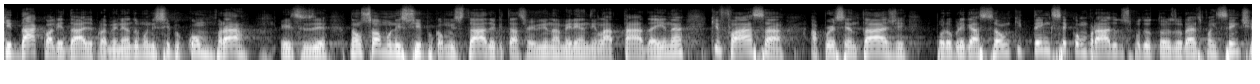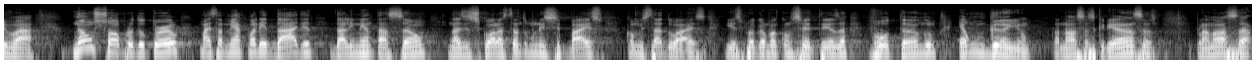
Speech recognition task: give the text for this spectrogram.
que dá qualidade para a merenda, o município comprar esses, não só o município como o estado que está servindo a merenda enlatada aí, né, que faça a porcentagem por obrigação que tem que ser comprado dos produtores rurais para incentivar não só o produtor, mas também a qualidade da alimentação nas escolas, tanto municipais como estaduais. E esse programa, com certeza, voltando, é um ganho para nossas crianças, para nossa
